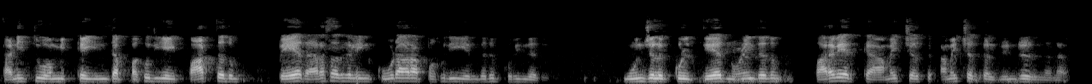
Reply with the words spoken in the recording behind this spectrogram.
தனித்துவம் மிக்க இந்த பகுதியை பார்த்ததும் பேரரசர்களின் கூடார பகுதி என்பது புரிந்தது. மூஞ்சலுக்குள் தேர் நுழைந்ததும் வரவேற்க அமைச்சர் அமைச்சர்கள் நின்றிருந்தனர்.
